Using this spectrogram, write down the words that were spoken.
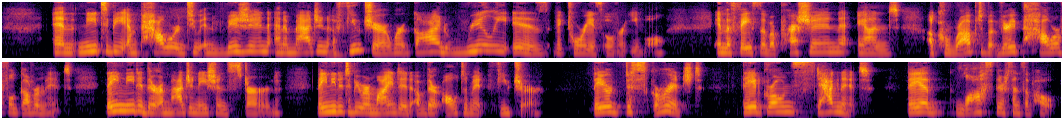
and need to be empowered to envision and imagine a future where God really is victorious over evil. In the face of oppression and a corrupt but very powerful government, they needed their imagination stirred. They needed to be reminded of their ultimate future. They were discouraged. They had grown stagnant. They had lost their sense of hope.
